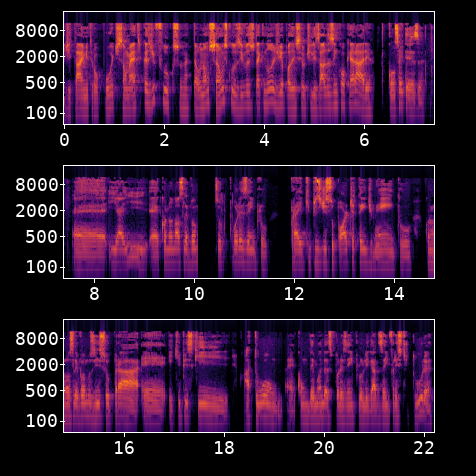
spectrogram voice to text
de time throughput são métricas de fluxo, né? Então não são exclusivas de tecnologia, podem ser utilizadas em qualquer área. Com certeza. É, e aí, é, quando nós levamos isso, por exemplo, para equipes de suporte e atendimento, quando nós levamos isso para é, equipes que atuam é, com demandas, por exemplo, ligadas à infraestrutura,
